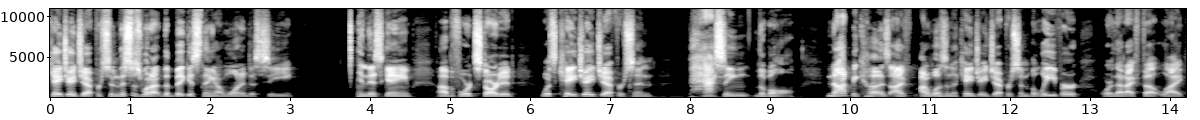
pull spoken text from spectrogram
KJ Jefferson, this is what I, the biggest thing I wanted to see in this game uh, before it started was KJ Jefferson passing the ball. Not because I I wasn't a KJ Jefferson believer or that I felt like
